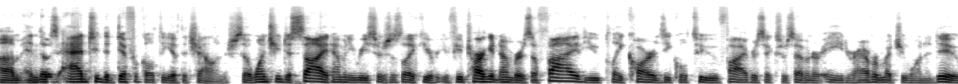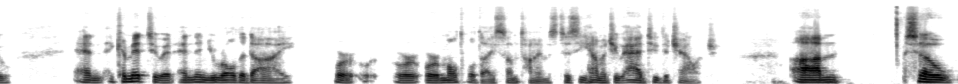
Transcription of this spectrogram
um, and those add to the difficulty of the challenge. So once you decide how many resources, like your, if your target number is a five, you play cards equal to five or six or seven or eight or however much you want to do, and, and commit to it, and then you roll the die or, or or multiple dice sometimes to see how much you add to the challenge. Um, so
